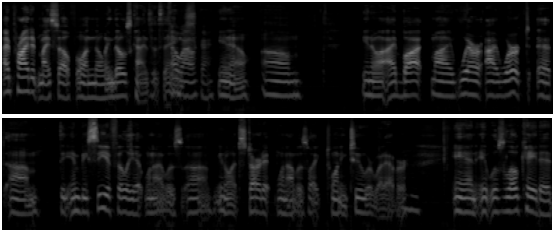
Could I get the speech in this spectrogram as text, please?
I prided myself on knowing those kinds of things. Oh wow. Okay. You know, um, you know, I bought my where I worked at um, the NBC affiliate when I was, um, you know, it started when I was like 22 or whatever, Mhm. And it was located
